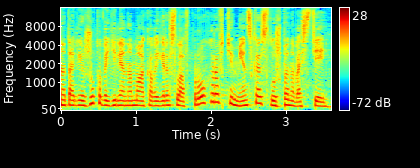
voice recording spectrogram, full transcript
Наталья Жукова, Елена Макова, Ярослав Прохоров, Тюменская служба новостей.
